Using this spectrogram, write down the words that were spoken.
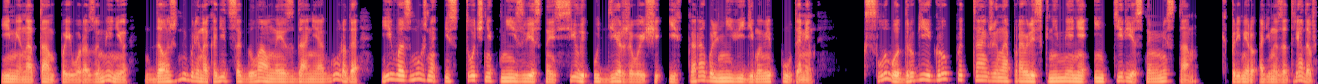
Именно там, по его разумению, должны были находиться главные здания города и, возможно, источник неизвестной силы, удерживающий их корабль невидимыми путами. К слову, другие группы также направились к не менее интересным местам. К примеру, один из отрядов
